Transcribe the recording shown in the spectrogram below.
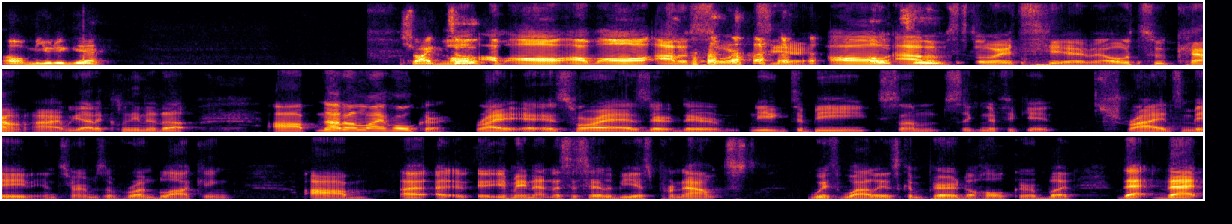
Oh, mute again. Strike I'm two. All, I'm all I'm all out of sorts here. All out of sorts here, man. Oh, two count. All right, we got to clean it up. Uh, not unlike Holker, right? As far as there there needing to be some significant strides made in terms of run blocking. Um, uh, it may not necessarily be as pronounced with Wiley as compared to Holker, but that that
